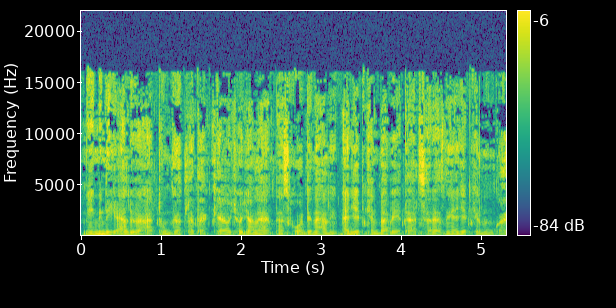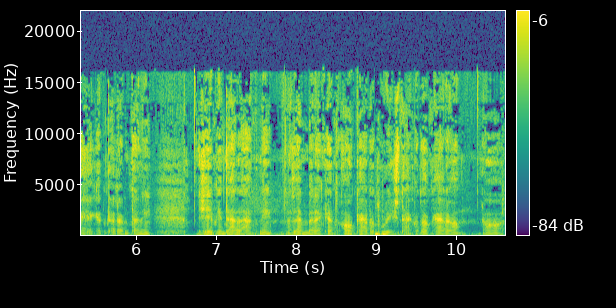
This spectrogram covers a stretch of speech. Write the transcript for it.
mi mindig előálltunk ötletekkel, hogy hogyan lehetne ezt koordinálni, egyébként bevételt szerezni, egyébként munkahelyeket teremteni, és egyébként ellátni az embereket, akár a turistákat, akár a, a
